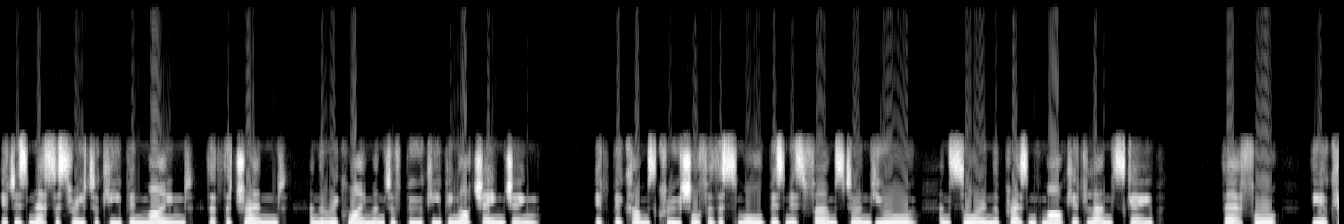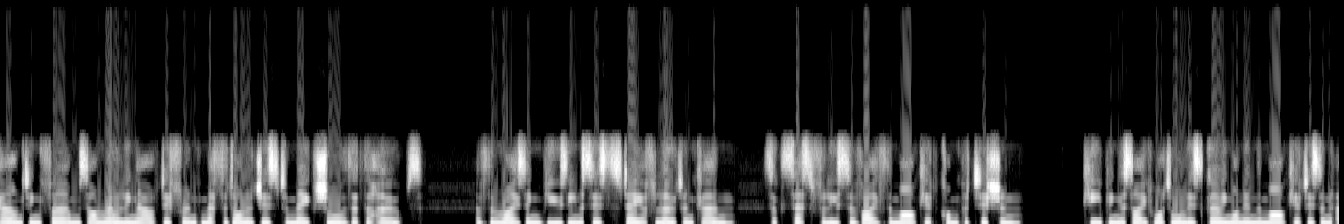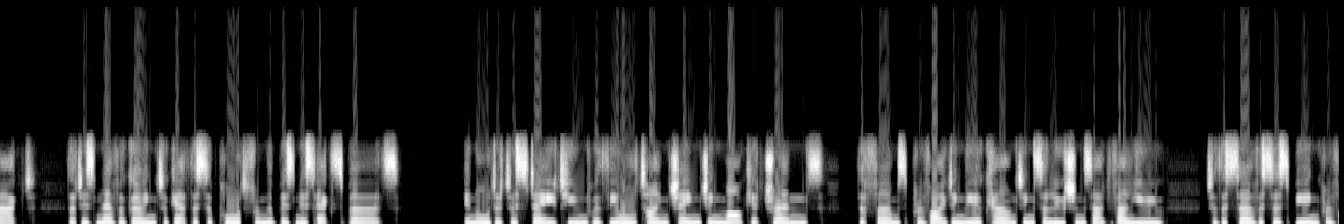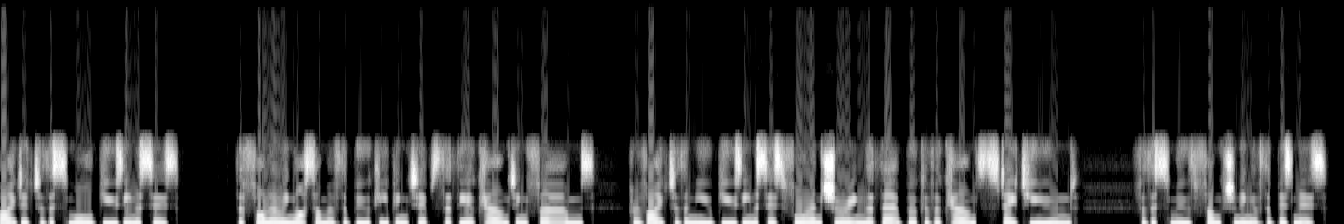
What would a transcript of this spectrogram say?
It is necessary to keep in mind that the trend and the requirement of bookkeeping are changing. It becomes crucial for the small business firms to endure and soar in the present market landscape. Therefore, the accounting firms are rolling out different methodologies to make sure that the hopes of the rising businesses stay afloat and can successfully survive the market competition. Keeping aside what all is going on in the market is an act that is never going to get the support from the business experts. In order to stay tuned with the all time changing market trends, the firms providing the accounting solutions add value to the services being provided to the small businesses. The following are some of the bookkeeping tips that the accounting firms provide to the new businesses for ensuring that their book of accounts stay tuned for the smooth functioning of the business.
